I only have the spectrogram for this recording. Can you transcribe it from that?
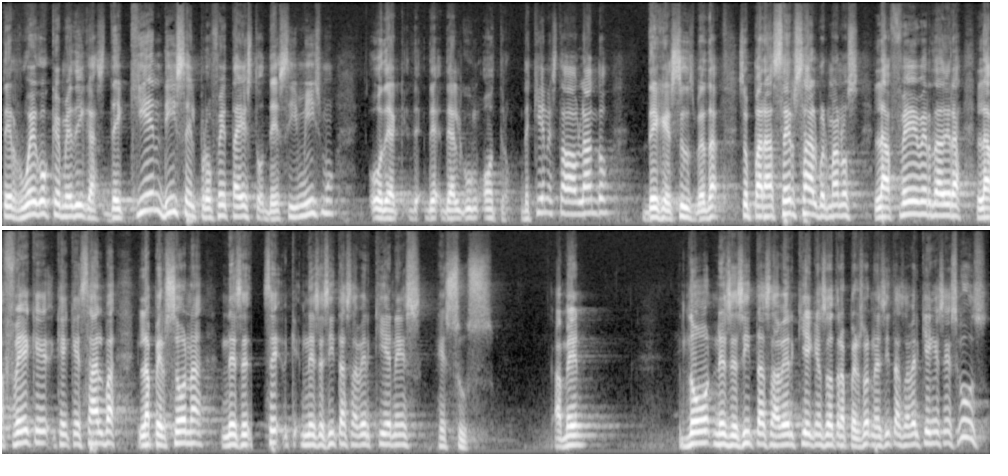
te ruego que me digas, ¿de quién dice el profeta esto? ¿De sí mismo o de, algún otro? ¿De quién estaba hablando? De Jesús, ¿verdad? So, para ser salvo, hermanos, la fe verdadera, la fe que, salva, la persona necesita saber quién es Jesús. Amén. No necesita saber quién es otra persona, necesita saber quién es Jesús.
